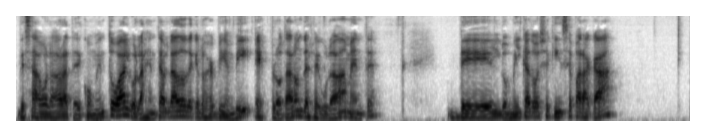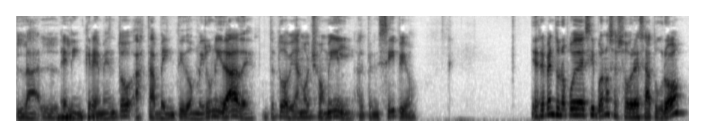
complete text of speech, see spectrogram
de esa ola. Ahora te comento algo, la gente ha hablado de que los Airbnb explotaron desreguladamente del 2014-15 para acá. el incremento hasta 22.000 unidades. Entonces tú habían 8.000 al principio. Y de repente uno puede decir, bueno, se sobresaturó.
